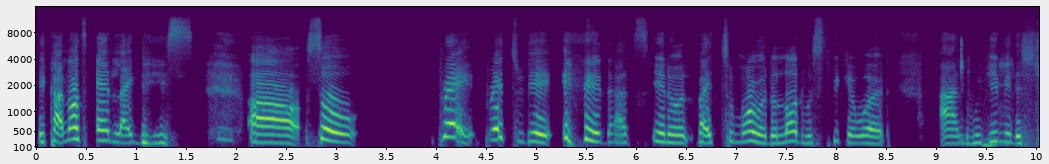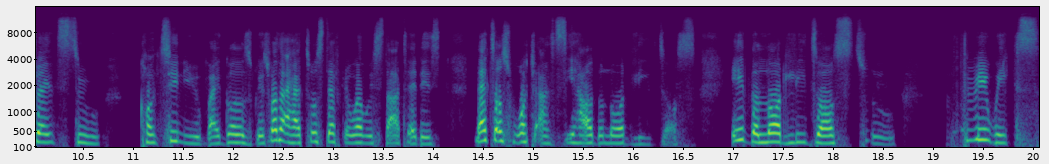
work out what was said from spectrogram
It cannot end like this. Uh, so pray, pray today that you know by tomorrow the Lord will speak a word and will give me the strength to continue by God's grace. What I had told Stephanie when we started is let us watch and see how the Lord leads us. If the Lord leads us to three weeks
